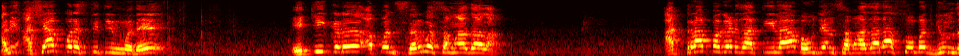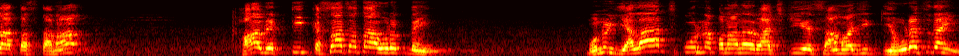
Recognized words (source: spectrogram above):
आणि अशा परिस्थितीमध्ये एकीकडं आपण सर्व समाजाला अठरा पगड जातीला बहुजन समाजाला सोबत घेऊन जात असताना हा व्यक्ती कसाच आता आवरत नाही. म्हणून यालाच पूर्णपणानं राजकीय सामाजिक एवढंच नाही.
